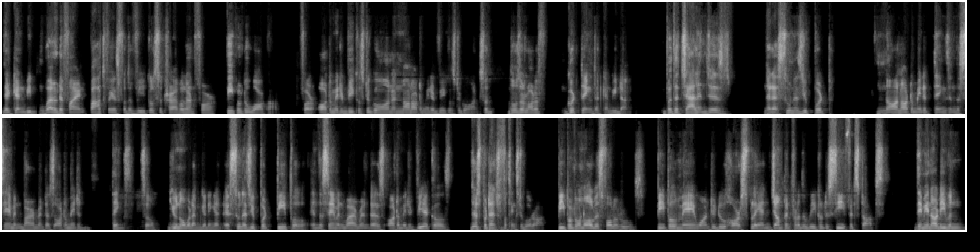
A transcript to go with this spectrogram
there can be well defined pathways for the vehicles to travel and for people to walk on, for automated vehicles to go on and non automated vehicles to go on. So, those are a lot of good things that can be done. But the challenge is that as soon as you put non automated things in the same environment as automated things, so you know what I'm getting at, as soon as you put people in the same environment as automated vehicles, there's potential for things to go wrong. People don't always follow rules. People may want to do horseplay and jump in front of the vehicle to see if it stops. They may not even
